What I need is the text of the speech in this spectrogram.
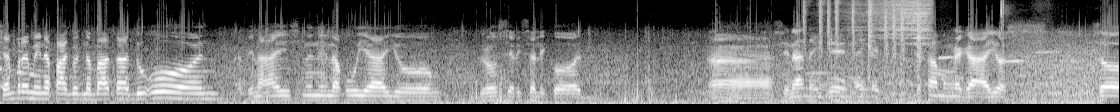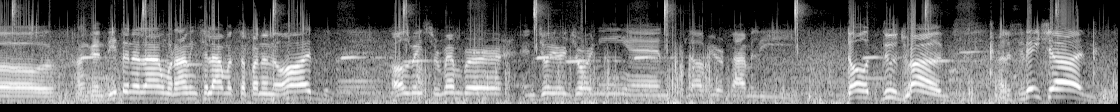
Siyempre may napagod na bata doon. At inaayos na nila kuya yung grocery sa likod. Ah, si nanay din ay kasamang nag-aayos. So, hanggang dito na lang. Maraming salamat sa panonood. Always remember, enjoy your journey and love your family. Don't do drugs. Hallucination!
